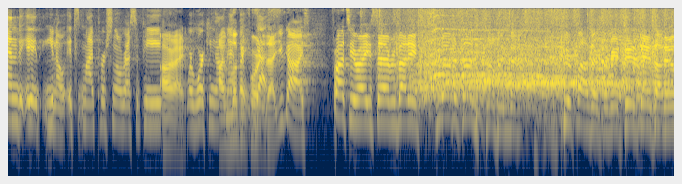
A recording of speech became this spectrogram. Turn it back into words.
and it, you know, it's my personal recipe. All right. We're working on it. I'm it. looking forward yes. to that. You guys, Francia Raisa, everybody. New episode of How I Met Your Father from premiere Tuesdays on Hulu.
